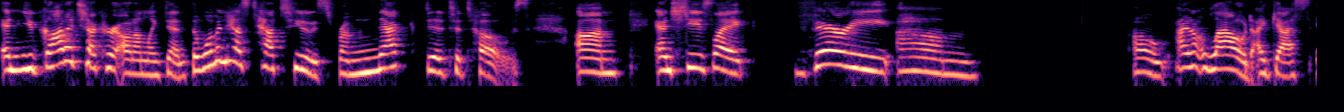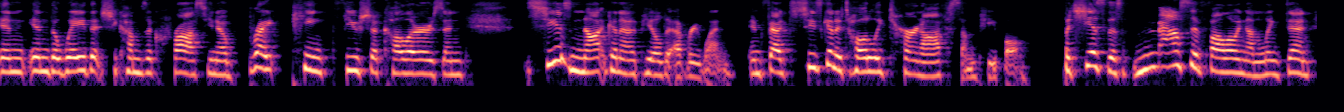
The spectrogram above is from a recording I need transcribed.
and you got to check her out on LinkedIn. The woman has tattoos from neck to, to toes. Um, and she's like very um oh i don't loud i guess in in the way that she comes across you know bright pink fuchsia colors and she is not going to appeal to everyone in fact she's going to totally turn off some people but she has this massive following on LinkedIn.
